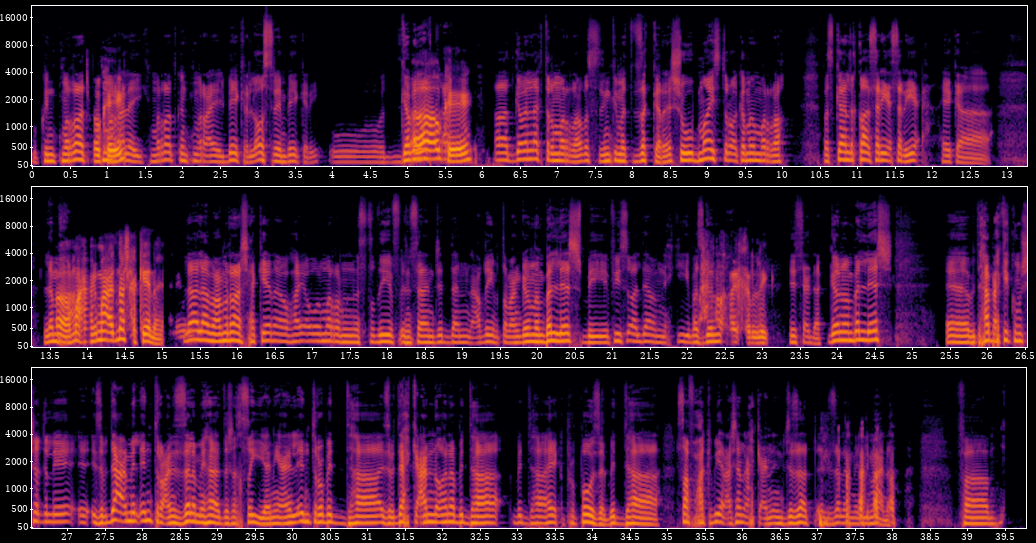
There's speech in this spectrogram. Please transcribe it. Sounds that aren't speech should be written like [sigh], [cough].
وكنت مرات okay. تمر علي مرات كنت مر علي ال bakery ال Austrian bakery وتقابلنا آه okay. آه تقابلنا أكثر من مرة بس يمكن ما تتذكرش وبمايسترو كمان مرة بس كان لقاء سريع سريع هيك لمحة. آه ما ما عدناش حكينا. لا لا ما عمرناش حكينا وهي أول مرة بنستضيف إنسان جدا عظيم. طبعا قبل ما نبلش في سؤال دائما بنحكيه بس قبل ما الله [laughs] يخليك. يسعدك. قبل ما نبلش أه بدي حاب أحكي لكم شغلة. إذا بدي أعمل intro عن الزلمة هذا شخصيا يعني ال intro بدها إذا بدي أحكي عنه أنا بدها بدها هيك proposal بدها صفحة كبيرة عشان أحكي عن إنجازات الزلمة اللي معنا. ف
